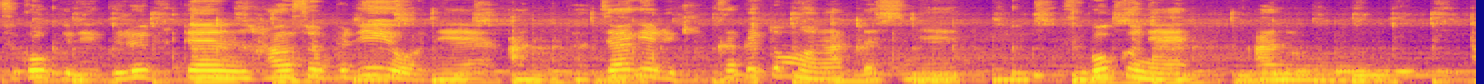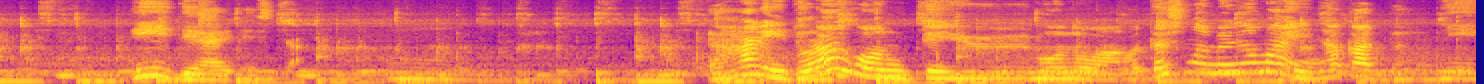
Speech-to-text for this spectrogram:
すごくねグループ10ハウス・オブ・リーをねあの立ち上げるきっかけともなったしねすごくねあのいい出会いでした。やはりドラゴンっていうものは私の目の前になかったのに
